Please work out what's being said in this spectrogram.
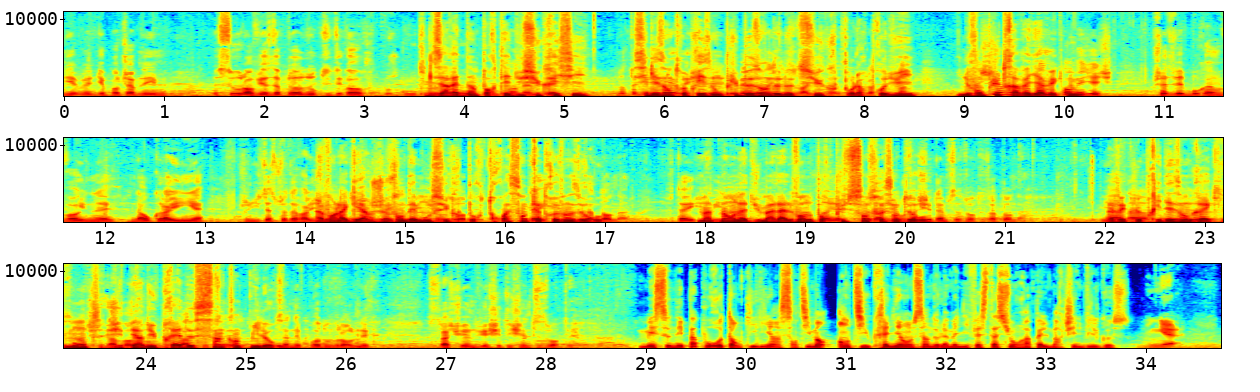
Qu'ils arrêtent d'importer du sucre ici. Si les entreprises n'ont plus besoin de notre sucre pour leurs produits, ils ne vont plus travailler avec nous. Avant la guerre, je vendais mon sucre pour 380 euros. Maintenant, on a du mal à le vendre pour plus de 160 euros. Avec le prix des engrais qui monte, j'ai perdu près de 50 000 euros. Mais ce n'est pas pour autant qu'il y a un sentiment anti-ukrainien au sein de la manifestation, rappelle Marcin Vilgos.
